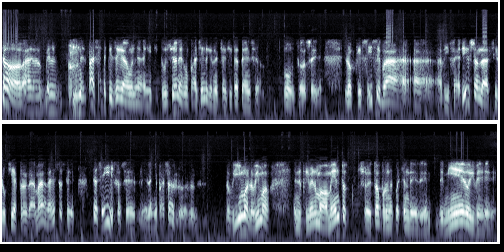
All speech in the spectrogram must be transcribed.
No, el, el paciente que llega a una institución es un paciente que necesita atención punto. lo que sí se va a, diferir son las cirugías programadas. Eso se, ya se hizo el año pasado. Lo, vimos, lo vimos en el primer momento, sobre todo por una cuestión de, de, miedo y de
